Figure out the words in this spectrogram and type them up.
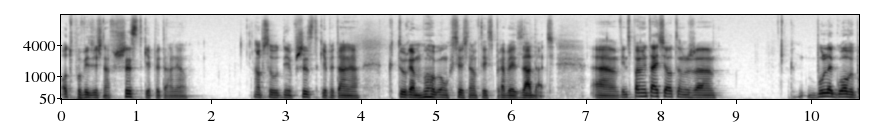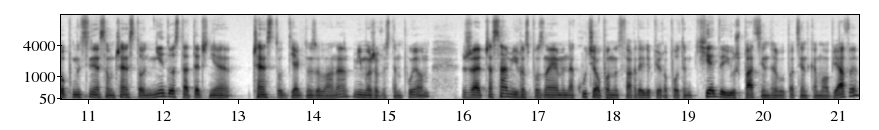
odpowiedzieć na wszystkie pytania. Absolutnie wszystkie pytania, które mogą chcieć nam w tej sprawie zadać. E, więc pamiętajcie o tym, że bóle głowy popunkcyjne są często niedostatecznie często diagnozowane, mimo że występują, że czasami rozpoznajemy nakłucie opony twardej dopiero po tym, kiedy już pacjent albo pacjentka ma objawy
